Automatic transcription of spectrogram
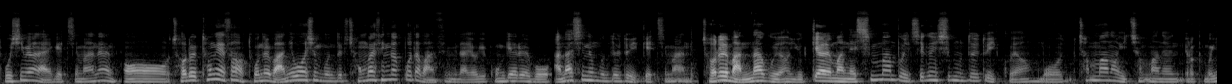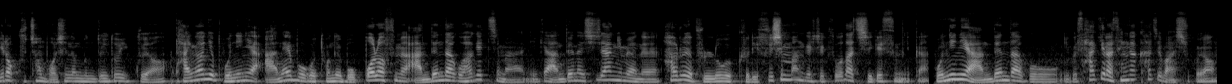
보시면 알겠지만은 어, 저를 통해서 돈을 많이 버신 분들이 정말 생각보다 많습니다. 여기 공개를 뭐 안 하시는 분들도 있겠지만 저를 만나고요. 6개월 만에 10만 불 찍으신 분들도 있고요. 뭐 1천만 원, 2천만 원 이렇게 뭐 1억 9천 버시는 분들도 있고요. 당연히 본인이 안 해보고 돈을 못 벌었으면 안 된다고 하겠지만 이게 안 되는 시장이면은 하루에 블로그 글이 수십만 개씩 쏟아지겠습니까? 본인이 안 된다고 이거 사기라 생각하지 마시고요.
